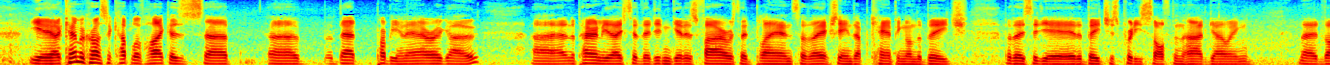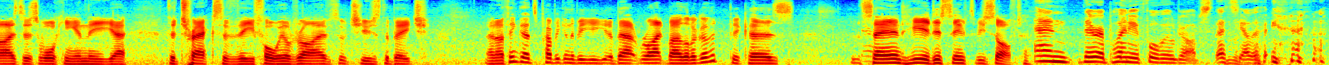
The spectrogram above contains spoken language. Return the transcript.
yeah, I came across a couple of hikers uh, uh, about probably an hour ago, uh, and apparently they said they didn't get as far as they'd planned, so they actually ended up camping on the beach. But they said, yeah, the beach is pretty soft and hard going. They advised us walking in the uh, the tracks of the four wheel drives which use the beach, and I think that's probably going to be about right by the look of it because. The sand here just seems to be soft. And there are plenty of four wheel drives. That's the other thing.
